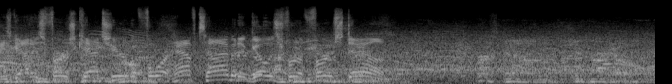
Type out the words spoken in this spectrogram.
He's got his first catch here before halftime, and it goes for a first down. First down, Chicago.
